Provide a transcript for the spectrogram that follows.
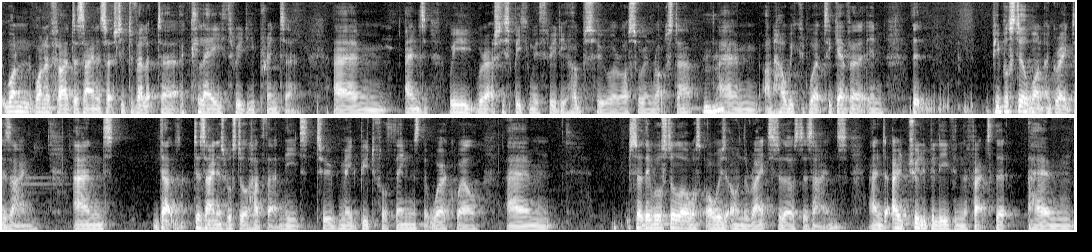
one one of our designers actually developed a, a clay 3D printer, um, and we were actually speaking with 3D Hubs, who are also in Rockstart, Mhm. um, on how we could work together. In that, people still want a great design, and that designers will still have that need to make beautiful things that work well. Um, so they will still always, always own the rights to those designs. And I truly believe in the fact that um,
